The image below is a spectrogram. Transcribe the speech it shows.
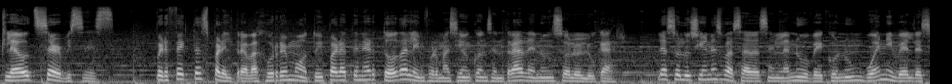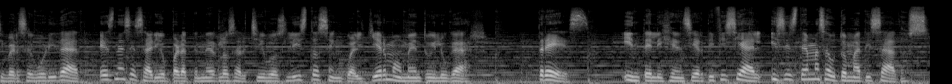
Cloud Services. Perfectas para el trabajo remoto y para tener toda la información concentrada en un solo lugar. Las soluciones basadas en la nube con un buen nivel de ciberseguridad es necesario para tener los archivos listos en cualquier momento y lugar. 3. Inteligencia artificial y sistemas automatizados.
